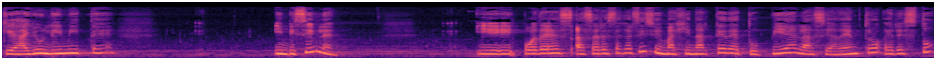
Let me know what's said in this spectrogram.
que hay un límite invisible. Y puedes hacer este ejercicio, imaginar que de tu piel hacia adentro eres tú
